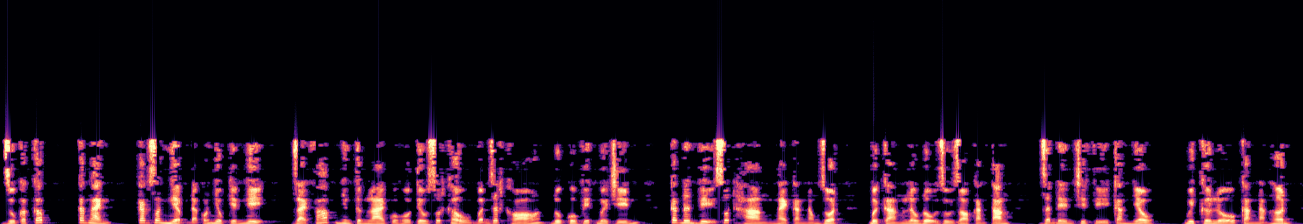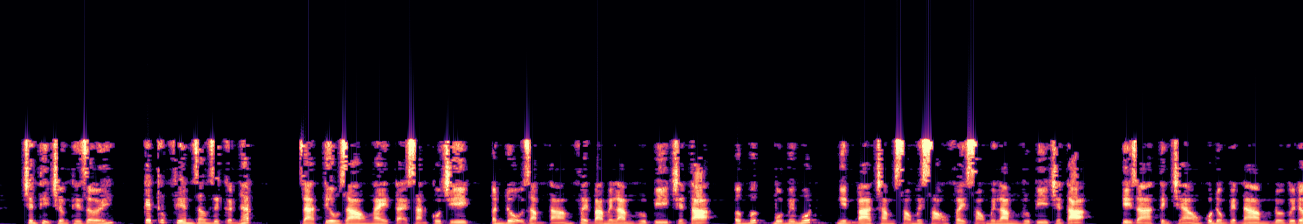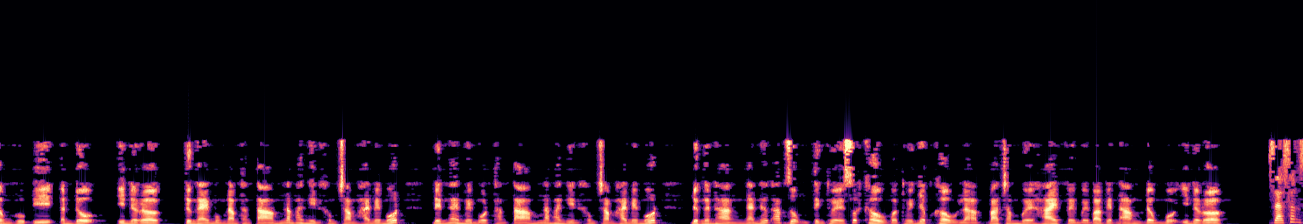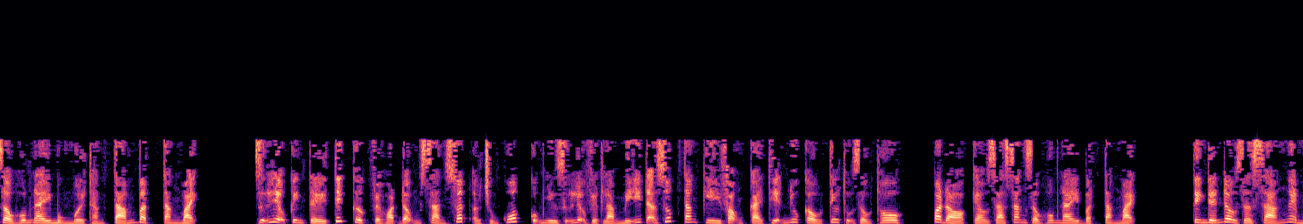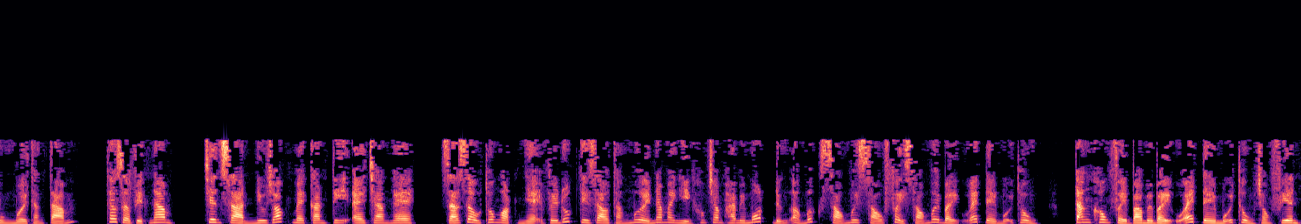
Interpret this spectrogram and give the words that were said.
Dù các cấp, các ngành, các doanh nghiệp đã có nhiều kiến nghị, giải pháp nhưng tương lai của hồ tiêu xuất khẩu vẫn rất khó đu Covid-19. Các đơn vị xuất hàng ngày càng nóng ruột, bởi càng lâu độ rủi ro càng tăng, dẫn đến chi phí càng nhiều, nguy cơ lỗ càng nặng hơn. Trên thị trường thế giới, kết thúc phiên giao dịch gần nhất, giá tiêu giao ngay tại sàn Kochi, Ấn Độ giảm 8,35 rupee trên tạ, ở mức 41.366,65 rupee trên tạ. Tỷ giá tinh chéo của đồng Việt Nam đối với đồng rupee Ấn Độ INR từ ngày 5 tháng 8 năm 2021 đến ngày 11 tháng 8 năm 2021 được Ngân hàng Nhà nước áp dụng tính thuế xuất khẩu và thuế nhập khẩu là 312,13 Việt Nam đồng mỗi INR. Giá xăng dầu hôm nay mùng 10 tháng 8 bật tăng mạnh. Dữ liệu kinh tế tích cực về hoạt động sản xuất ở Trung Quốc cũng như dữ liệu việc làm Mỹ đã giúp tăng kỳ vọng cải thiện nhu cầu tiêu thụ dầu thô, qua đó kéo giá xăng dầu hôm nay bật tăng mạnh. Tính đến đầu giờ sáng ngày 10 tháng 8, theo giờ Việt Nam, trên sàn New York Mercantile Exchange, giá dầu thô ngọt nhẹ WTI giao tháng 10 năm 2021 đứng ở mức 66,67 USD mỗi thùng, tăng 0,37 USD mỗi thùng trong phiên.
